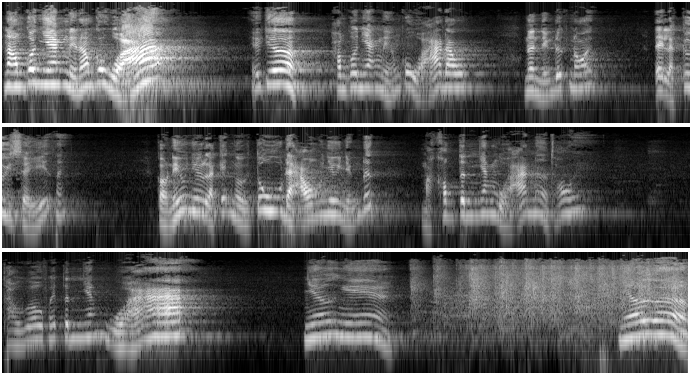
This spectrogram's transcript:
Nó không có nhân thì nó không có quả. Hiểu chưa? Không có nhân thì không có quả đâu. Nên những đức nói đây là cư sĩ thôi. Còn nếu như là cái người tu đạo như những đức mà không tin nhân quả nữa thôi. Thầu ơi phải tin nhân quả. Nhớ nghe. Nhớ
